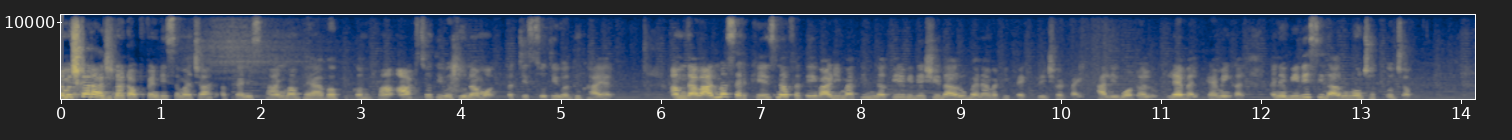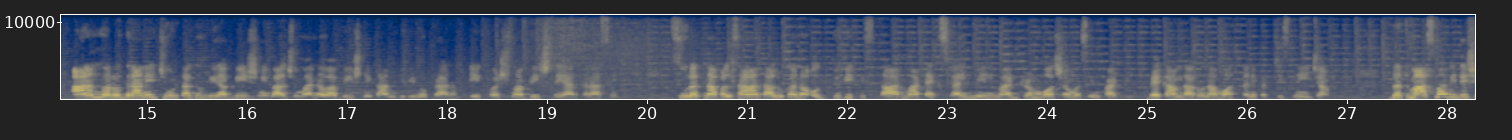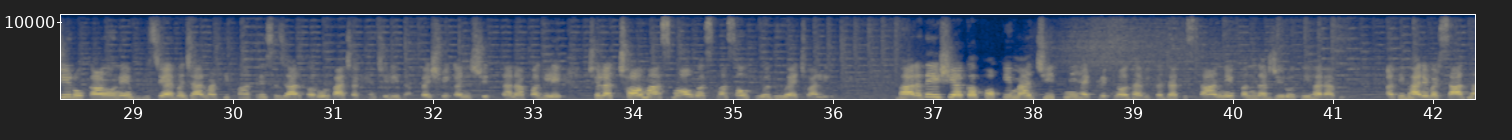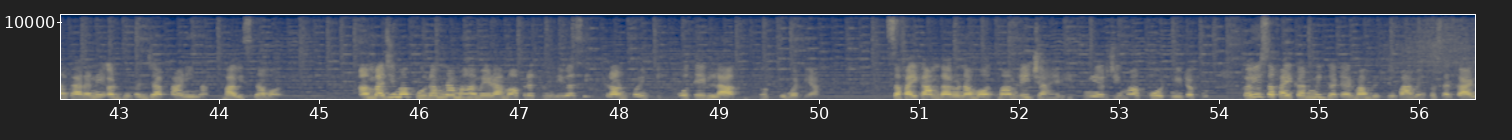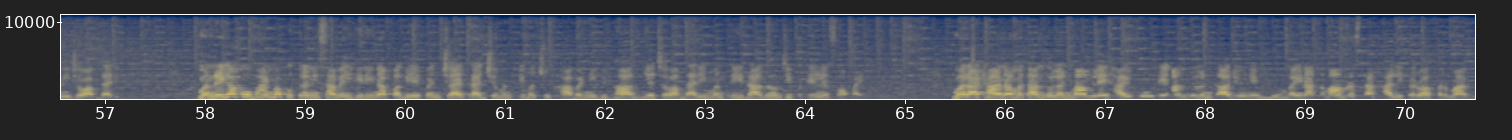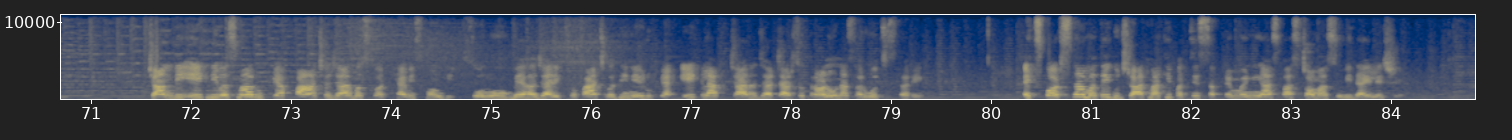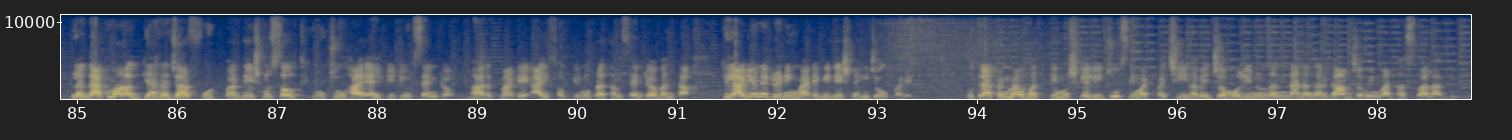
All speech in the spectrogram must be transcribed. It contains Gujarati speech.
નમસ્કાર, આજના ટોપ ટ્વેન્ટી સમાચાર. અફઘાનિસ્તાનમાં ભયાવહ ભૂકંપમાં આઠસોથી વધુના મોત, પચીસોથી વધુ ઘાયલ. અમદાવાદમાં સરખેજના ફતેવાડીમાંથી નકલી વિદેશી દારૂ બનાવટી ફેક્ટરી ઝડપાઈ. ખાલી બોટલો લેબલ કેમિકલ અને વિદેશી દારૂનો જથ્થો જપ્ત. આણંદ વડોદરાને જોડતા ગંભીરા બ્રિજની બાજુમાં નવા બ્રિજની કામગીરીનો પ્રારંભ. એક વર્ષમાં બ્રિજ તૈયાર કરાશે. સુરતના પલસાણા તાલુકાના ઔદ્યોગિક વિસ્તારમાં ટેક્સટાઇલ મિલમાં ડ્રમ વોશર મશીન ફાટ્યું. બે કામદારોના મોત અને પચીસને ઈજા. ગત માસમાં વિદેશી રોકાણોને શેર બજારમાંથી પાંત્રીસ હજાર કરોડ પાછા ખેંચી લીધા. વૈશ્વિક અનિશ્ચિતતાના પગલે છેલ્લા છ માસમાં ઓગસ્ટમાં સૌથી વધુ વહેંચવાલી વાલી. ભારતે એશિયા કપ હોકીમાં જીતની હેટ્રિક નોંધાવી કઝાકિસ્તાનને પંદર જીરોથી હરાવી અતિભારે વરસાદના કારણે અડધું પંજાબ પાણીમાં, બાવીસના મોત અંબાજીમાં પૂનમના મહામેળામાં પ્રથમ દિવસે ત્રણ પોઈન્ટ ઇકોતેર લાખ ભક્તો મટ્યા સફાઈ કામદારોના મોત મામલે જાહેર હિતની અરજીમાં કોર્ટની ટકોર. કયું સફાઈ કર્મી ગટરમાં મૃત્યુ પામે તો સરકારની જવાબદારી. મનરેગા કૌભાંડમાં પુત્રની સામેલગીરીના પગલે પંચાયત રાજ્યમંત્રી બચુ ખાબડની વિભાગીય જવાબદારી મંત્રી રાઘવજી પટેલને સોંપાઈ. મરાઠા અનામત આંદોલન મામલે હાઈકોર્ટે આંદોલનકારીઓને મુંબઈના તમામ રસ્તા ખાલી કરવા ફરમાવ્યું. ચાંદી એક દિવસમાં રૂપિયા પાંચ હજાર બસો અઠ્યાવીસ મોંઘી, સોનું બે હજાર એકસો પાંચ વધીને રૂપિયા એક લાખ ચાર હજાર ચારસો ત્રાણુંના સર્વોચ્ચ સ્તરે. એક્સપર્ટ્સના મતે ગુજરાતમાંથી પચીસ સપ્ટેમ્બરની આસપાસ ચોમાસું વિદાય લેશે. લદ્દાખમાં અગિયાર હજાર ફૂટ પર દેશનું સૌથી ઊંચું હાઈ એલ્ટિટ્યુડ સેન્ટર ભારત માટે આઈસ હોકીનું પ્રથમ સેન્ટર બનતા ખેલાડીઓને ટ્રેનિંગ માટે વિદેશ નહીં જવું પડે. ઉત્તરાખંડમાં વધતી મુશ્કેલી જોશીમઠ પછી હવે જમોલીનું નંદાનગર ગામ જમીનમાં ધસવા લાગ્યું.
